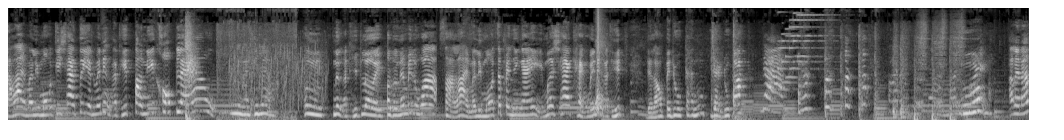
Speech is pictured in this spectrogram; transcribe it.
าหร่ายมาริโมที่แช่ตู้เย็นไว้หนึ่งอาทิตย์ตอนนี้ครบแล้ว หนึ่งอาทิตย์เลยเหรออืมหนึ่งอาทิตย์เลยตอนนี้ไม่รู้ว่าสาหร่ายมาริโมจะเป็นยังไง เมื่อแช่แข็งไว้หนึ่งอาทิตย์ เดี๋ยวเราไปดูกันอยากดูปะอยากอุ๊ยอะไรนะ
